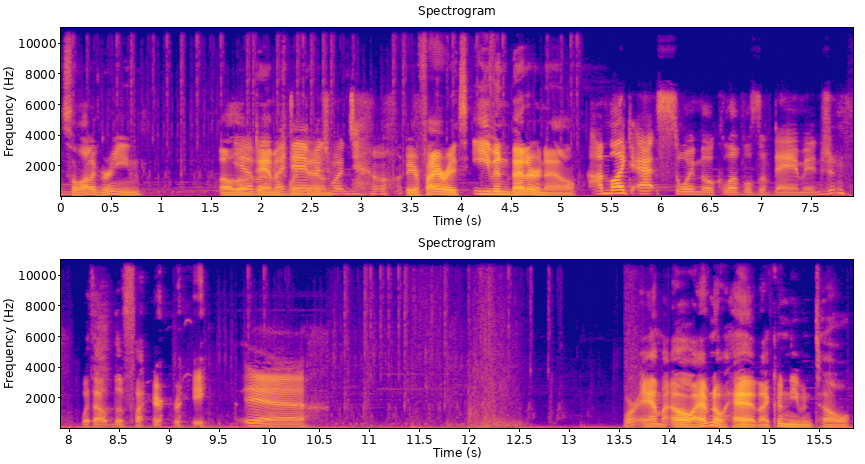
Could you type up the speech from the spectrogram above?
It's a lot of green. Although yeah, but damage, my went, damage down. went down. But your fire rate's even better now I'm like at soy milk levels of damage. without the fire rate. yeah. Where am I? Oh, I have no head. I couldn't even tell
